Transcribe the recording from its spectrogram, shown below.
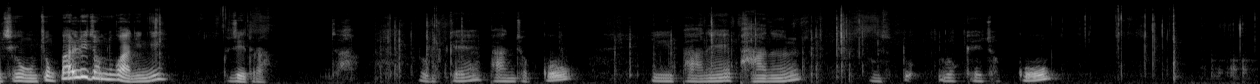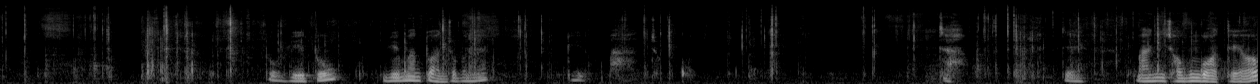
지금 엄청 빨리 접는 거 아니니? 그지 얘들아? 자, 이렇게 반 접고 이 반에 반을 여기서 또 이렇게 접고 또 얘도 얘만 또 안 접었네. 이렇게 반 접고 자, 이제 많이 접은 것 같아요.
